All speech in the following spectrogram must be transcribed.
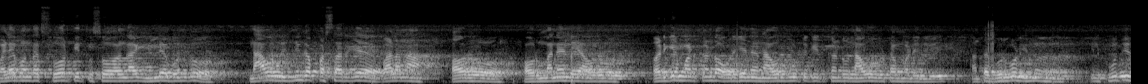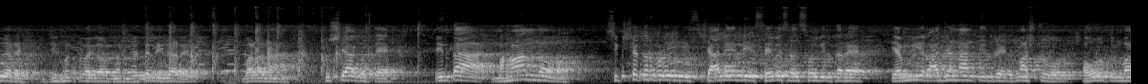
ಮಳೆ ಬಂದಾಗ ಸೋರ್ತಿತ್ತು. ಸೊ ಹಂಗಾಗಿ ಇಲ್ಲೇ ಬಂದು ನಾವು ನಿಜಲಿಂಗಪ್ಪ ಸರ್ಗೆ ಭಾಳನ ಅವರು, ಅವ್ರ ಮನೇಲಿ ಅವರು ಅಡುಗೆ ಮಾಡ್ಕೊಂಡು ಅವ್ರಿಗೇನೆ ಅವ್ರಿಗೆ ಊಟಕ್ಕೆ ಇಟ್ಕೊಂಡು ನಾವು ಊಟ ಮಾಡಿದ್ವಿ ಅಂತ ಗುರುಗಳು ಇನ್ನೂ ಇಲ್ಲಿ ಕೂತಿದ್ದಾರೆ. ಜೀವಂತವಾಗಿ ಅವ್ರು ನಮ್ಮ ಜೊತೆಲಿದ್ದಾರೆ ಭಾಳನ ಖುಷಿ ಆಗುತ್ತೆ. ಇಂಥ ಮಹಾನ್ ಶಿಕ್ಷಕರುಗಳು ಈ ಶಾಲೆಯಲ್ಲಿ ಸೇವೆ ಸಲ್ಲಿಸೋಗಿರ್ತಾರೆ. ಎಂ ವಿ ರಾಜಣ್ಣ ಅಂತಿದ್ರು ಹೆಡ್ ಮಾಸ್ಟ್ರು. ಅವರು ತುಂಬಾ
